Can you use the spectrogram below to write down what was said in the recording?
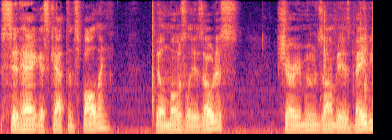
Sid Haig as Captain Spaulding, Bill Moseley as Otis, Sheri Moon Zombie as Baby,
